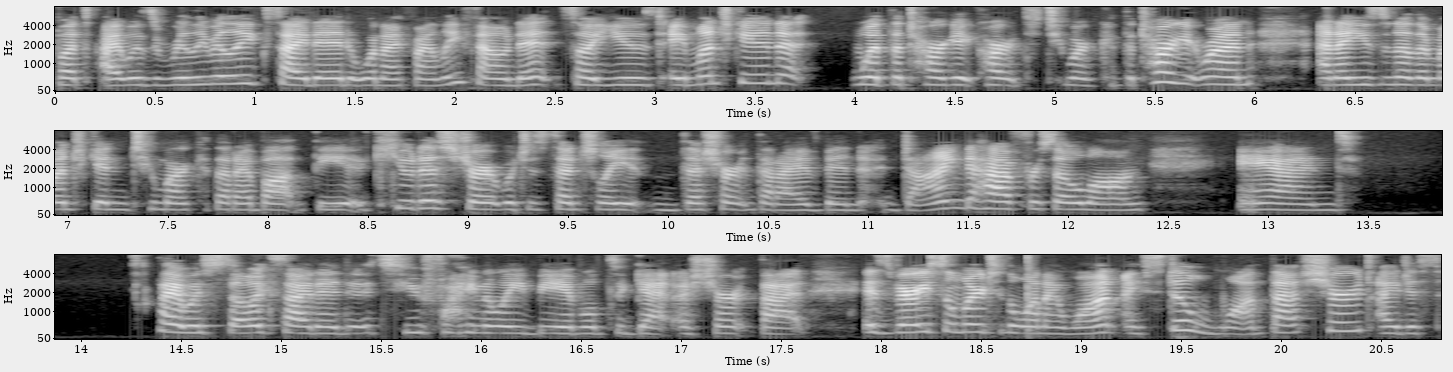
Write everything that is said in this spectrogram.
but i was really really excited when i finally found it. So i used a munchkin with the Target cart to mark the Target run, and I used another Munchkin to mark that I bought the cutest shirt, which is essentially the shirt that I've been dying to have for so long, and I was so excited to finally be able to get a shirt that is very similar to the one I want. I still want that shirt. I just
